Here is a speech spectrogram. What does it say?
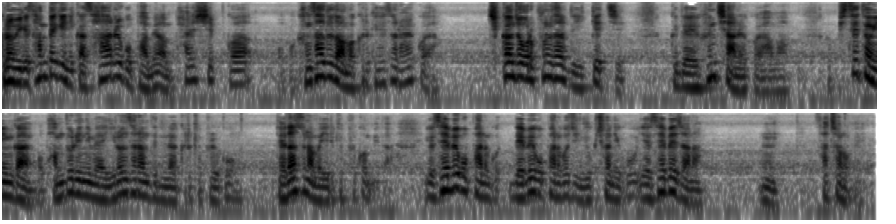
그럼 이게 300이니까 4를 곱하면 80과 어, 강사들도 아마 그렇게 해설을 할 거야 직관적으로 푸는 사람도 있겠지. 근데 흔치 않을 거야 아마. 피세형 인간, 뭐 밤도리님이나 이런 사람들이나 그렇게 풀고 대다수는 아마 이렇게 풀 겁니다. 이거 3배 곱하는 거, 4배 곱하는 거지 6천이고 얘 3배잖아. 응, 4,500.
